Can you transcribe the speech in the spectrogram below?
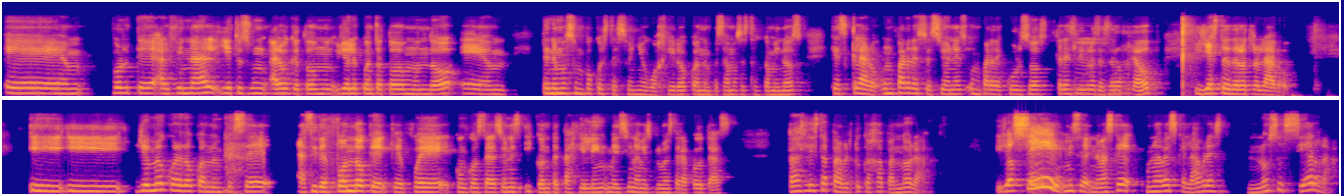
em, porque al final, y esto es algo que todo mundo, yo le cuento a todo el mundo, em, tenemos un poco este sueño guajiro cuando empezamos estos caminos, que es claro, un par de sesiones, un par de cursos, tres libros de self-help y ya estoy del otro lado. Y, yo me acuerdo cuando empecé así de fondo, que, que fue con constelaciones y con Teta Healing, me dice una de mis primeras terapeutas, ¿estás lista para abrir tu caja Pandora? Y yo, sí, me dice, nada más que una vez que la abres, no se cierra.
